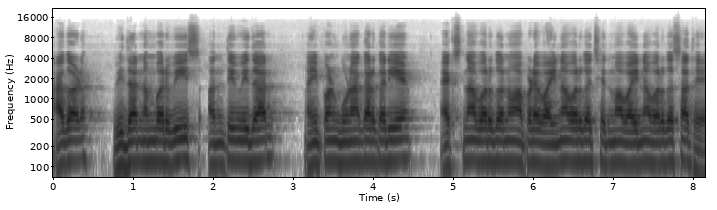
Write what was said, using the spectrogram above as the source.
આગળ, વિધાન નંબર વીસ, અંતિમ વિધાન. અહીં પણ ગુણાકાર કરીએ. એક્સના વર્ગનો આપણે વાયના વર્ગ છેદમાં વાયના વર્ગ સાથે,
